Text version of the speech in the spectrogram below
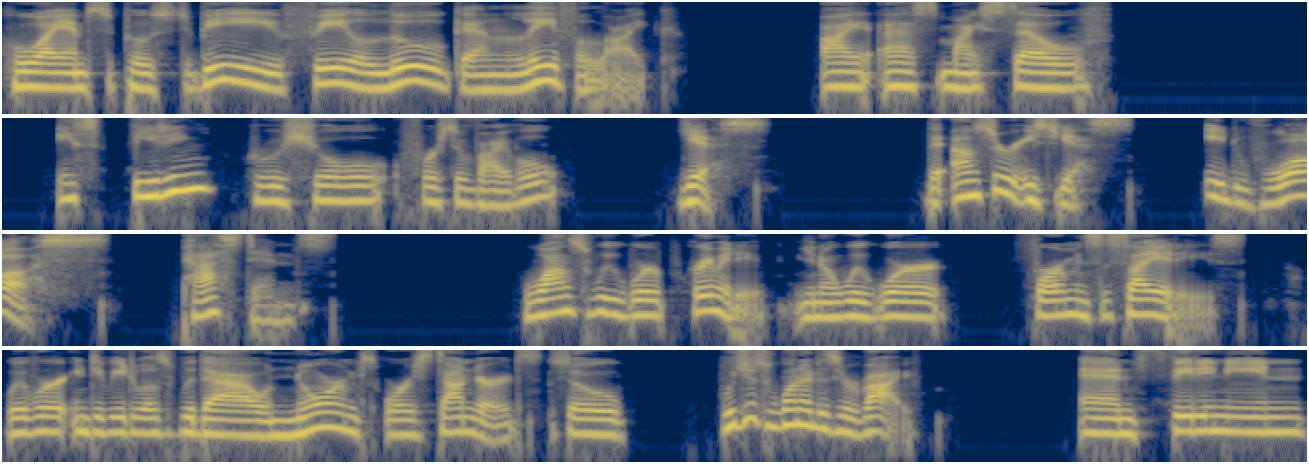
who I am supposed to be, feel, look, and live alike. I ask myself, is fitting crucial for survival? Yes. The answer is yes. It was past tense. Once we were primitive, you know, we were forming societies. We were individuals without norms or standards. So we just wanted to survive. And fitting in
